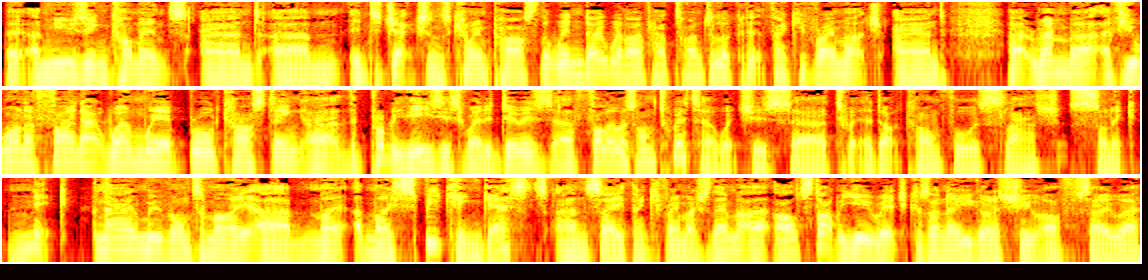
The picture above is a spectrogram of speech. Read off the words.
uh, amusing comments and um, interjections coming past the window when I've had time to look at it. Thank you very much. And uh, remember, if you want to find out when we're broadcasting, uh, the probably the easiest way to do is uh, follow us on Twitter, which is uh, twitter.com forward slash Sonic Nick. Now move on to my uh, my my speaking guests and say thank you very much to them. I, I'll start with you, Rich, because I know you got to shoot off. So, uh,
